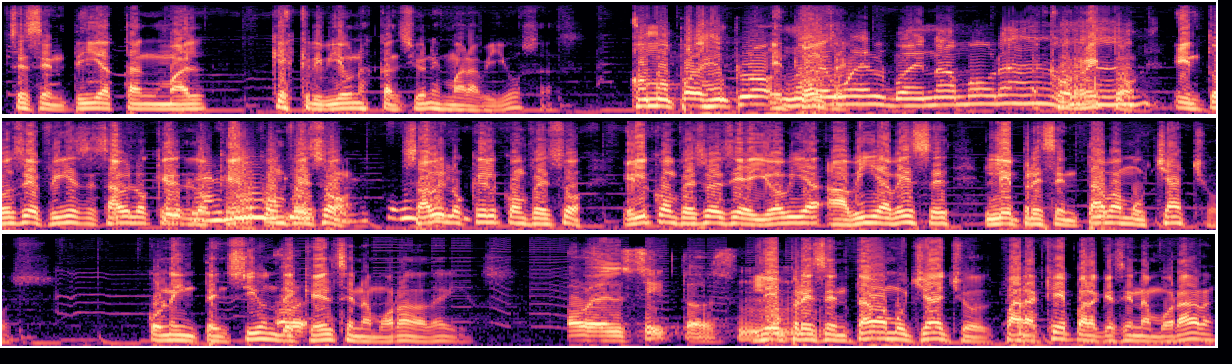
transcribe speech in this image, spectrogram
se sentía tan mal que escribía unas canciones maravillosas. Como por ejemplo, no Entonces- me vuelvo a enamorar. Correcto. Entonces, fíjese, ¿sabe lo que, lo que él confesó? ¿Sabe lo que él confesó? Él confesó, decía, yo había, había veces, le presentaba muchachos con la intención de que él se enamorara de ellos. Jovencitos. Le presentaba muchachos, ¿para qué? Para que se enamoraran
